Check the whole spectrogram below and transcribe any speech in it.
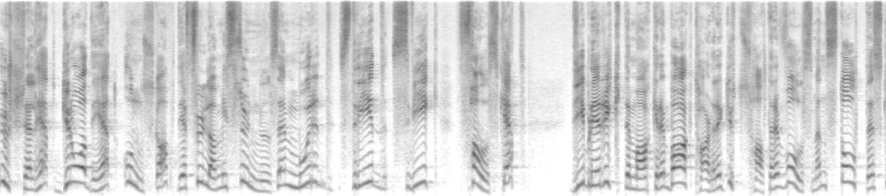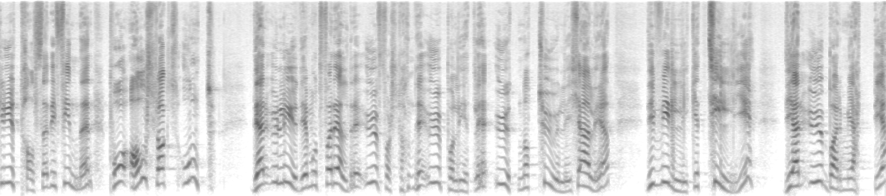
uskjelhet, grådighet, ondskap. De er fulle av misunnelse, mord, strid, svik, falskhet. De blir ryktemakere, baktalere, gudshatere, voldsmenn, stolte skrythalser. De finner på all slags ondt. De er ulydige mot foreldre, uforstandige, upålitelige, uten naturlig kjærlighet. De vil ikke tilgi. De er ubarmhjertige.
